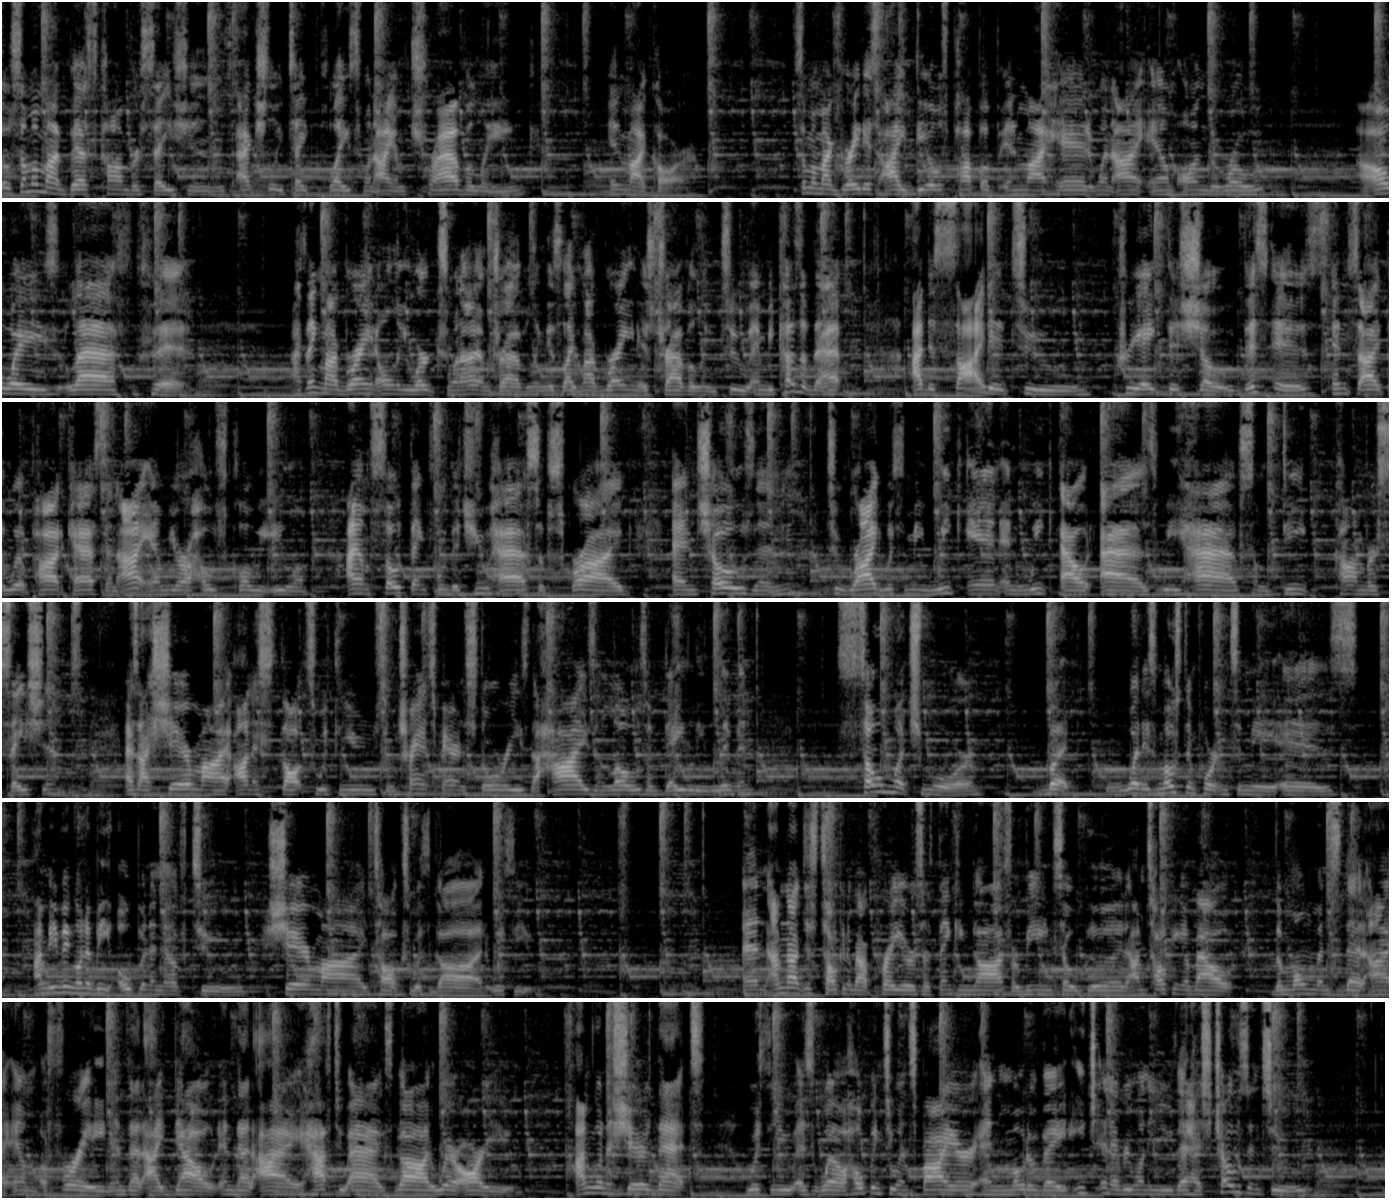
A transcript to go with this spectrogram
So, some of my best conversations actually take place when I am traveling in my car. Some of my greatest ideals pop up in my head when I am on the road. I always laugh that I think my brain only works when I am traveling. It's like my brain is traveling too. And because of that, I decided to create this show. This is Inside the Whip podcast, and I am your host, Chloe Elam. I am so thankful that you have subscribed and chosen to ride with me week in and week out as we have some deep conversations, as I share my honest thoughts with you, some transparent stories, the highs and lows of daily living, so much more. But what is most important to me is I'm even going to be open enough to share my talks with God with you. And I'm not just talking about prayers or thanking God for being so good. I'm talking about the moments that I am afraid and that I doubt and that I have to ask God, where are you? I'm going to share that with you as well, hoping to inspire and motivate each and every one of you that has chosen to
